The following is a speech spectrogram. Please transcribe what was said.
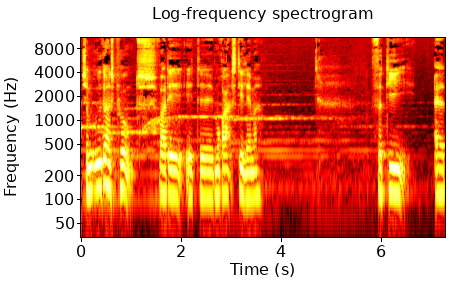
Som udgangspunkt var det et øh, moralsk dilemma. Fordi at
